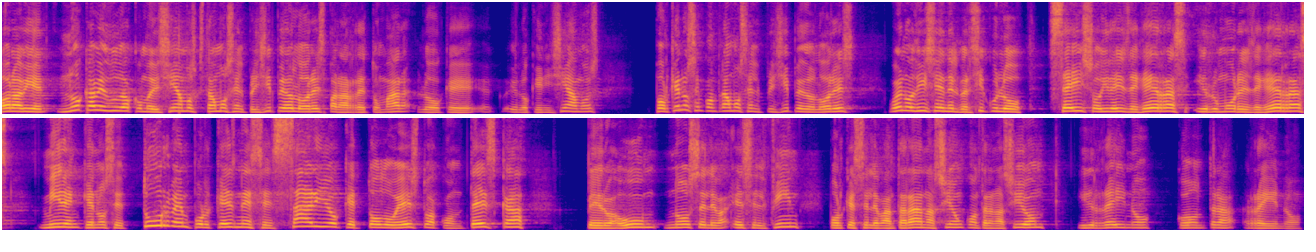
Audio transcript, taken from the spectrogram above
Ahora bien, no cabe duda, como decíamos, que estamos en el principio de dolores para retomar lo que, lo que iniciamos. ¿Por qué nos encontramos en el principio de dolores? Bueno, dice en el versículo 6, oiréis de guerras y rumores de guerras. Miren que no se turben porque es necesario que todo esto acontezca, pero aún no se es el fin, porque se levantará nación contra nación y reino contra reino.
